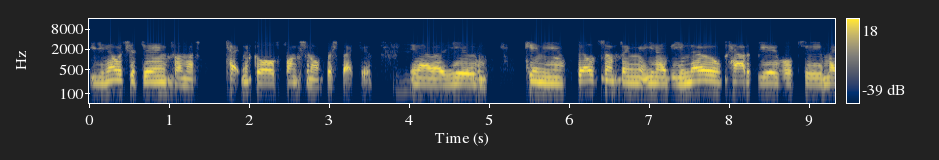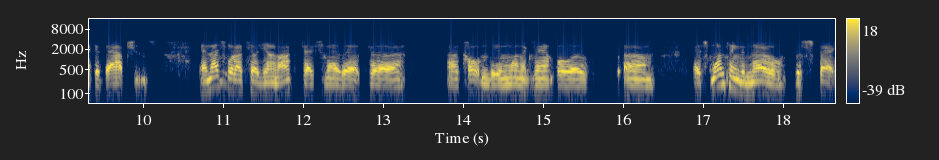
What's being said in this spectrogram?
you know what you're doing from a technical, functional perspective. Mm-hmm. You know, are you can you build something? You know, do you know how to be able to make adaptations? And that's what I tell young architects. You know that uh, uh, Colton being one example of um, it's one thing to know the spec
